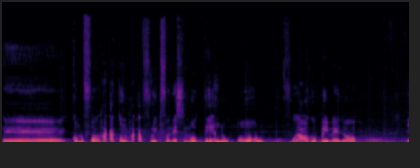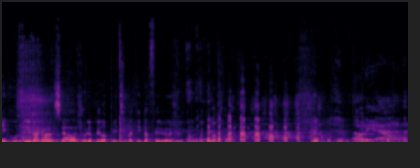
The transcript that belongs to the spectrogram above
é, como foi o hackathon, o Hackafruit? Foi nesse modelo ou foi algo bem melhor? Inclusive, agradecer a Júlia pela pizza da quinta-feira, viu, Júlia? Tá muito gostosa. Obrigada.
